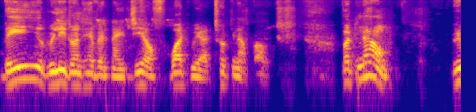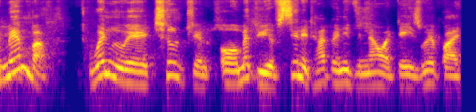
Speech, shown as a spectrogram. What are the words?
they really don't have an idea of what we are talking about. But now, remember when we were children, or maybe you have seen it happen even nowadays, whereby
